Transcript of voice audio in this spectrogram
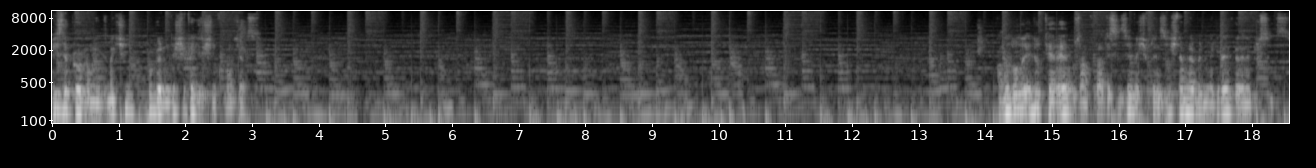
Biz de programı indirmek için bu bölümde şifre girişini kullanacağız. Anadolu Edu.tr uzantılı adresinizi ve şifrenizi işlemler bölümüne girerek öğrenebilirsiniz.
